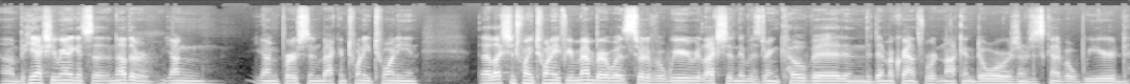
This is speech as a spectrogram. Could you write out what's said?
um, but he actually ran against another young young person back in 2020. And the election 2020, if you remember, was sort of a weird election. It was during COVID, and the Democrats weren't knocking doors, and it was just kind of a weird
